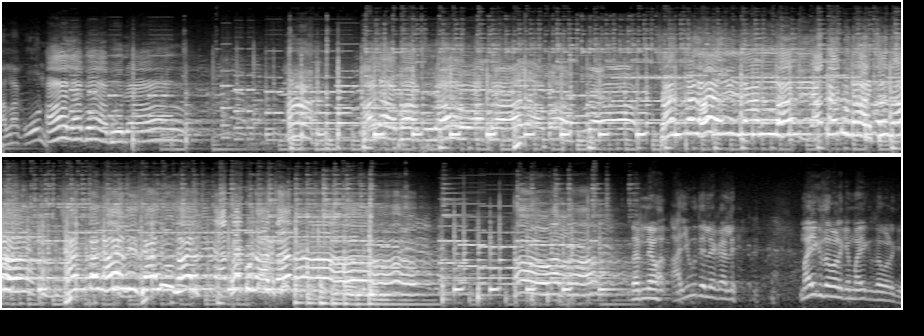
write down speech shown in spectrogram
आला कोण? आला बाबूराव. हा. आला बाबूराव आला आला बाबूराव. शांत झाली चालू झाली आता कुणाच नाव? शांत झाली चालू झाली आता कुणाच नाव? हो आता. धन्यवाद. आई दिले गाले माईक जवळ घे माईक जवळ घे.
